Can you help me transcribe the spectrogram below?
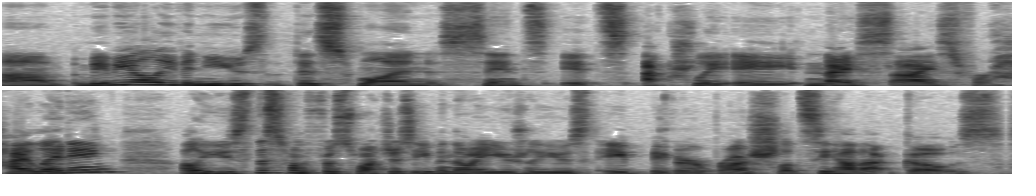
um, maybe I'll even use this one since it's actually a nice size for highlighting. I'll use this one for swatches even though I usually use a bigger brush. Let's see how that goes.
